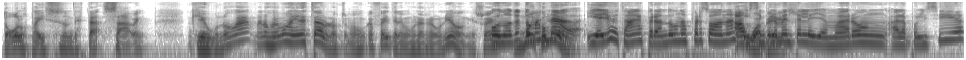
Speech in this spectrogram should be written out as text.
todos los países donde está, saben que uno va, nos vemos ahí en Starbucks, nos tomamos un café y tenemos una reunión. Eso es o no te muy tomas común. nada. Y ellos estaban esperando a unas personas y Agua simplemente pedís. le llamaron a la policía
